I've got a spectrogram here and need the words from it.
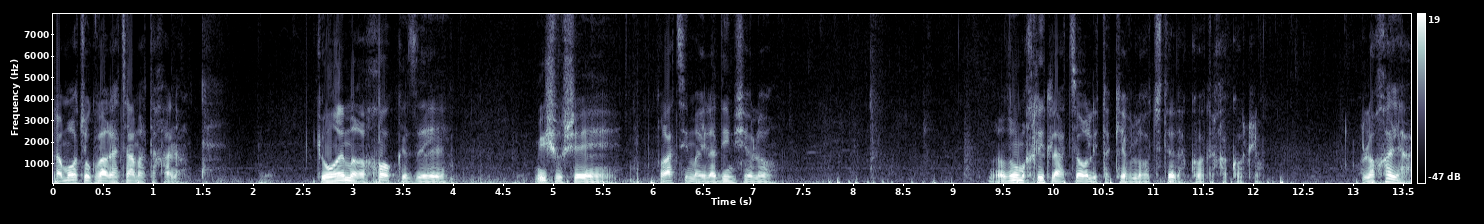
למרות שהוא כבר יצא מהתחנה? כי הוא רואה מרחוק איזה מישהו שרץ עם הילדים שלו. אז הוא מחליט לעצור, להתעכב לו עוד שתי דקות, לחכות לו. הוא לא חייב.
